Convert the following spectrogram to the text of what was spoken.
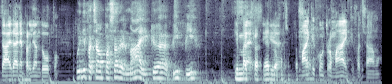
Dai, dai, ne parliamo dopo. Quindi facciamo passare il Mike, Bibby. Il Mike Beh, Fratello sì, eh. Mike contro Mike facciamo.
